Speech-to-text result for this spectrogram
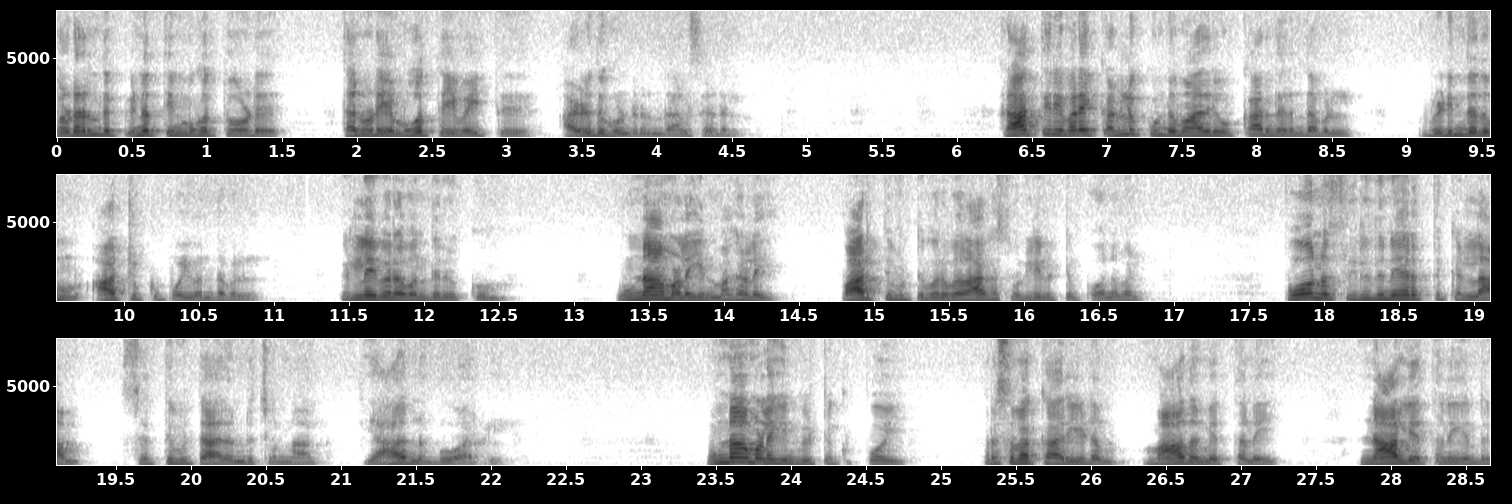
தொடர்ந்து பிணத்தின் முகத்தோடு தன்னுடைய முகத்தை வைத்து அழுது கொண்டிருந்தாள் செடல். ராத்திரி வரை கல்லுக்குண்டு மாதிரி உட்கார்ந்து இருந்தவள் விடிந்ததும் ஆற்றுக்கு போய் வந்தவள். பிள்ளை பெற வந்திருக்கும் உண்ணாமலையின் மகளை பார்த்துவிட்டு வருவதாக சொல்லிவிட்டு போனவள். போன சிறிது நேரத்துக்கெல்லாம் செத்து விட்டார் என்று சொன்னால் யார் நம்புவார்கள்? உண்ணாமலையின் வீட்டுக்கு போய் பிரசவக்காரியிடம் மாதம் எத்தனை நாள் எத்தனை என்று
